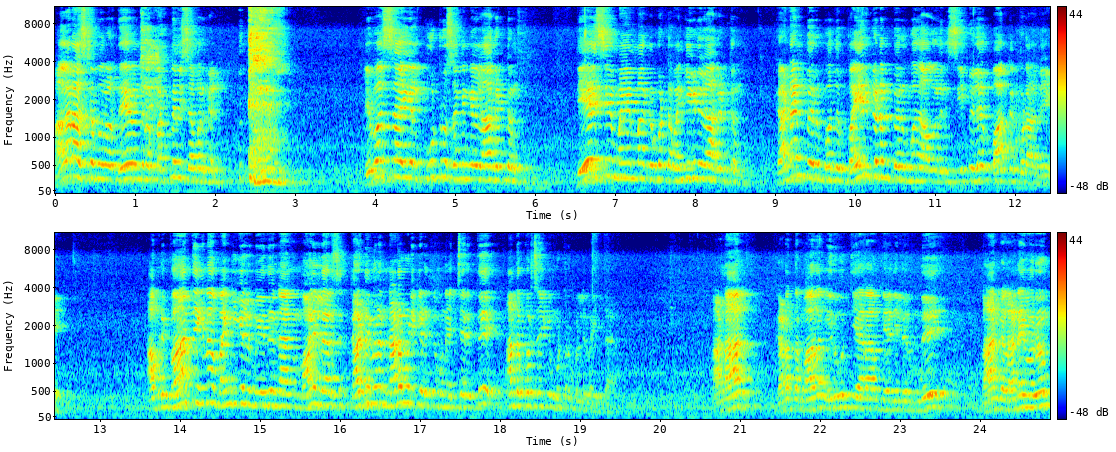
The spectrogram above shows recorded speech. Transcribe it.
மகாராஷ்டிர முதல்வர் தேவேந்திர பட்னவிஸ் அவர்கள் விவசாயிகள் கூட்டுறவு சங்கங்கள் ஆகட்டும் தேசிய மயமாக்கப்பட்ட வங்கிகளில் ஆகட்டும் கடன் பெறும்போது பயிர்க்கடன் பெறும்போது அவங்களுக்கு சிபில பார்க்க கூடாது அப்படி பார்த்தீங்கன்னா வங்கிகள் மீது நாங்கள் மாநில அரசு கடுமையான நடவடிக்கை எடுக்கும் எச்சரித்து அந்த பிரச்சனைக்கு முற்றுப்புள்ளி ஆனால் கடந்த மாதம் இருபத்தி ஆறாம் தேதியிலிருந்து நாங்கள் அனைவரும்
